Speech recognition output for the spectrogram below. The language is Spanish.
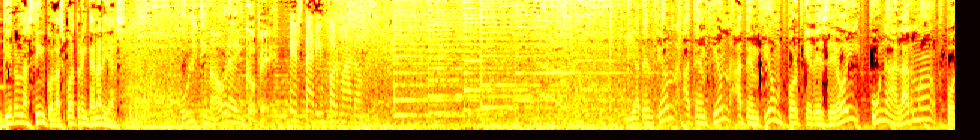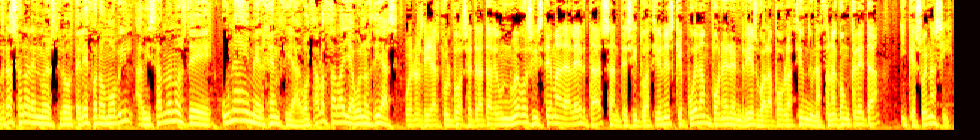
Dieron las 5, las 4 en Canarias. Última hora en Cope. Estar informado. Y atención, atención, atención, porque desde hoy una alarma podrá sonar en nuestro teléfono móvil avisándonos de una emergencia. Gonzalo Zavalla, buenos días. Buenos días, Pulpo. Se trata de un nuevo sistema de alertas ante situaciones que puedan poner en riesgo a la población de una zona concreta y que suena así.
